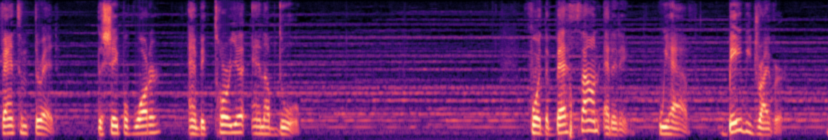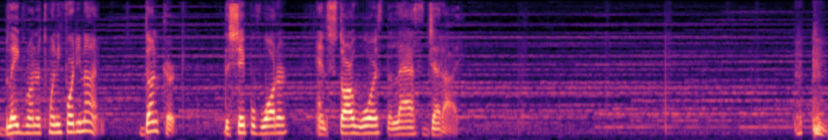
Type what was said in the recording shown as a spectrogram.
Phantom Thread, The Shape of Water, and Victoria and Abdul. For the Best Sound Editing, we have Baby Driver, Blade Runner 2049, Dunkirk, The Shape of Water, and Star Wars The Last Jedi.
